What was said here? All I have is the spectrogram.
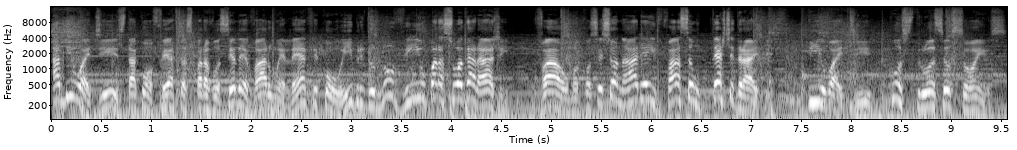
A BYD está com ofertas para você levar um elétrico ou híbrido novinho para sua garagem. Vá a uma concessionária e faça um test drive. BYD, construa seus sonhos.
